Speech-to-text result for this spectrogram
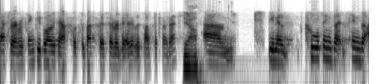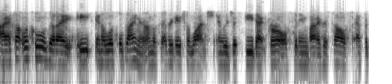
After everything, people always ask what's the best place I ever been. It was South Dakota Yeah. um, you know, cool things that things that I thought were cool is that I ate in a local diner almost every day for lunch and would just be that girl sitting by herself at the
